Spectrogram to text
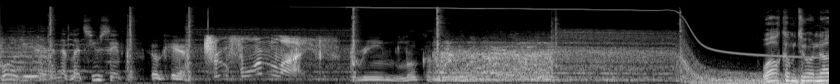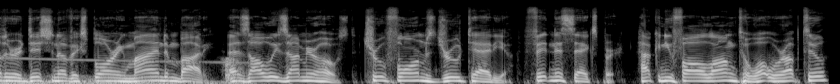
full gear and that lets you save. Who cares? True Form Life. Green lookum. Welcome to another edition of Exploring Mind and Body. As always, I'm your host, True Form's Drew Tadia, fitness expert. How can you follow along to what we're up to?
